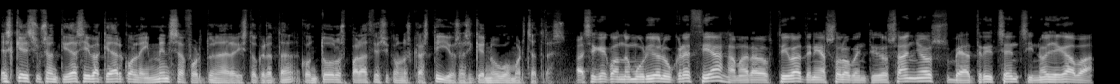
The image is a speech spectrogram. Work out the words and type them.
es que su santidad se iba a quedar con la inmensa fortuna del aristócrata, con todos los palacios y con los castillos, así que no hubo marcha atrás. Así que cuando murió Lucrecia, la madre adoptiva, tenía solo 22 años, Beatriz Cenci no llegaba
